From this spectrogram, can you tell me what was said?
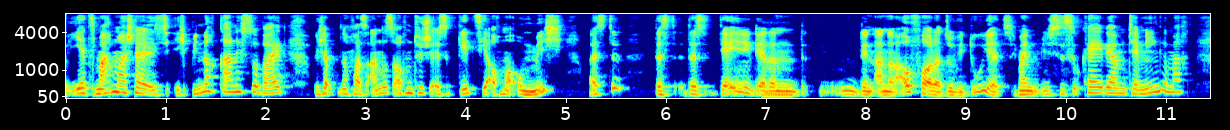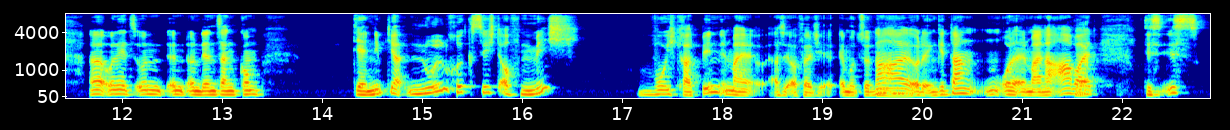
jetzt mach mal schnell, ich, ich bin noch gar nicht so weit, ich habe noch was anderes auf dem Tisch, es geht hier auch mal um mich, weißt du? Dass, dass derjenige, der dann den anderen auffordert, so wie du jetzt, ich meine, es ist okay, wir haben einen Termin gemacht äh, und jetzt und, und, und dann sagen, komm, der nimmt ja null Rücksicht auf mich, wo ich gerade bin, in mein, also auf welche emotional oder in Gedanken oder in meiner Arbeit. Das ist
